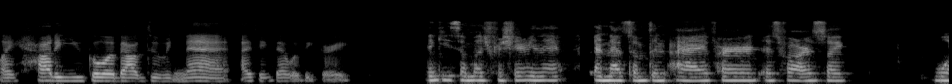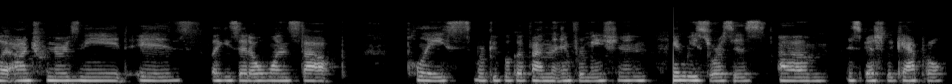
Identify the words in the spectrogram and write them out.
like how do you go about doing that, I think that would be great. Thank you so much for sharing that. And that's something I've heard as far as like what entrepreneurs need is, like you said, a one stop place where people could find the information and resources, um, especially capital.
